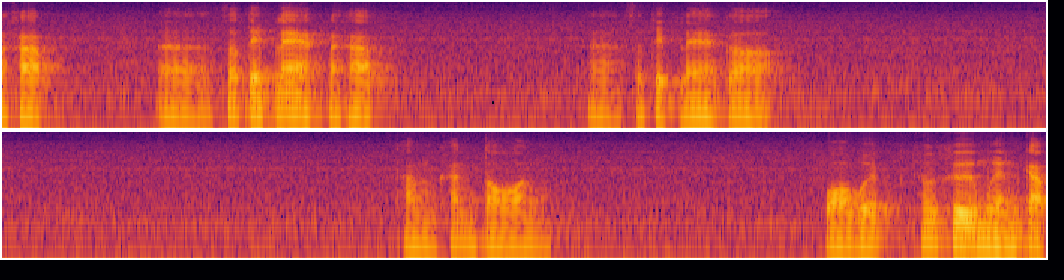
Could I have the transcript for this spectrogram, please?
นะครับสเต็ปแรกนะครับสเต็ปแรกก็ทำขั้นตอน forward ก็คือเหมือนกับ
